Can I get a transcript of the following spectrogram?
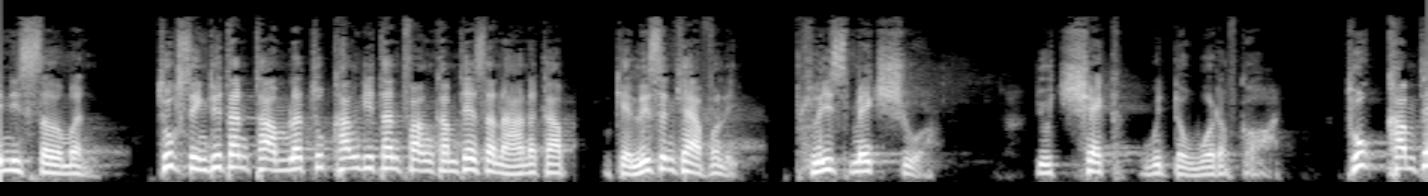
any sermon ทุกสิ่งที่ท่านทำและทุกครั้งที่ท่านฟังคำเทศนานะครับ okay listen carefully please make sure you check with the word of God ทุกคำเท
